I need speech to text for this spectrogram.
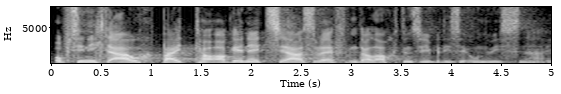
ob sie nicht auch bei Tage Netze auswerfen. Da lachten sie über diese Unwissenheit.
